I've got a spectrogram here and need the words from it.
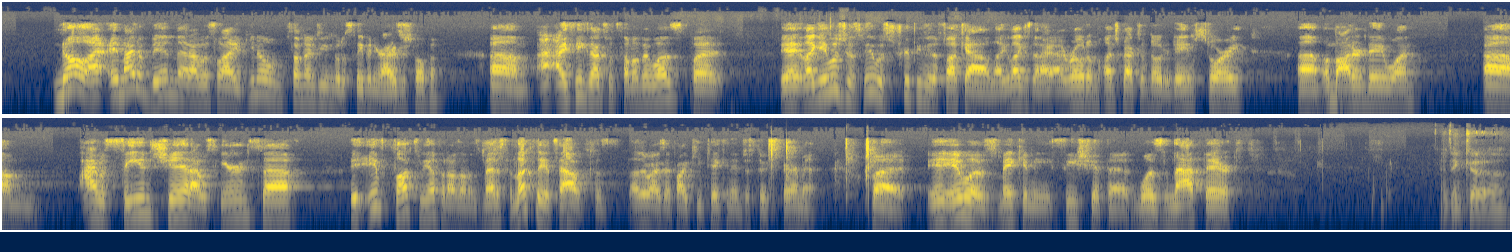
No, I, it might have been that I was like, you know, sometimes you can go to sleep and your eyes are still open. Um, I, I think that's what some of it was, but yeah, like it was just it was tripping me the fuck out. Like like I said, I, I wrote him Hunchback of Notre Dame story, um, a modern day one. Um, I was seeing shit, I was hearing stuff. It, it fucked me up when I was on this medicine. Luckily, it's out because otherwise I'd probably keep taking it just to experiment. But it, it was making me see shit that was not there. I think uh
